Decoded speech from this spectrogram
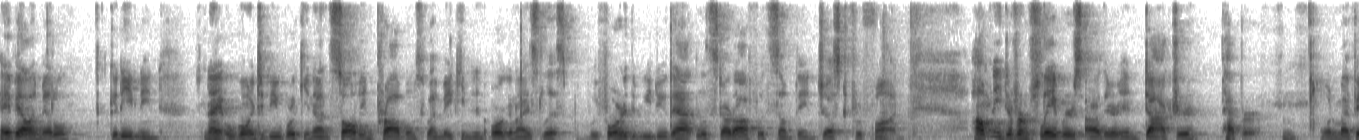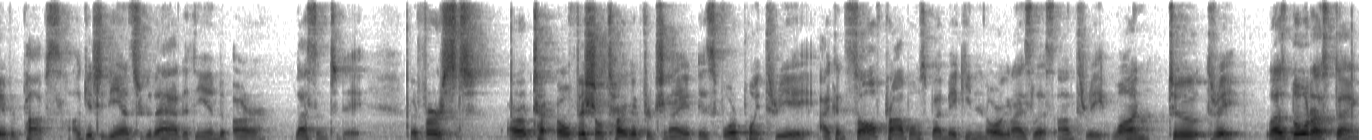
Hey Valley Middle, good evening. Tonight we're going to be working on solving problems by making an organized list. Before we do that, let's start off with something just for fun. How many different flavors are there in Dr. Pepper? Hmm, one of my favorite pops. I'll get you the answer to that at the end of our lesson today. But first, our official target for tonight is 4.3A. I can solve problems by making an organized list on three. One, two, three. Let's do this thing.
